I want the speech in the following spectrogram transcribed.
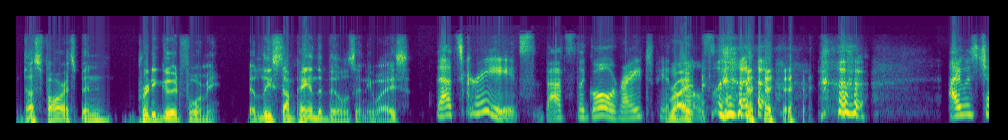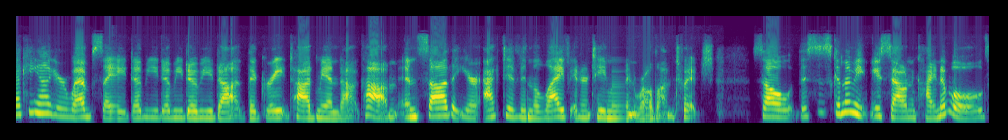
thus far it's been pretty good for me. At least I'm paying the bills anyways. That's great. That's the goal, right? Pay the right. bills. I was checking out your website, www.thegreattoddman.com, and saw that you're active in the live entertainment world on Twitch. So this is going to make me sound kind of old,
